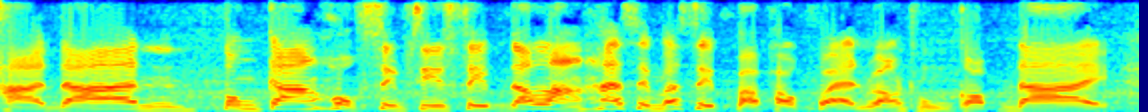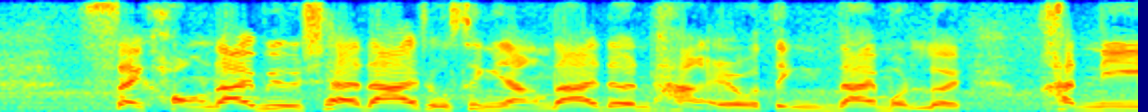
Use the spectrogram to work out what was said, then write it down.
ค่ะ ด้านตรงกลาง 60 40 ด้านหลัง 50 50 ปรับพับแขวนวางถุงก๊อฟได้ ใส่ของได้วิวแชร์ได้ทุกสิ่งอย่างได้เดินทางเอโรติงได้หมดเลย คันนี้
